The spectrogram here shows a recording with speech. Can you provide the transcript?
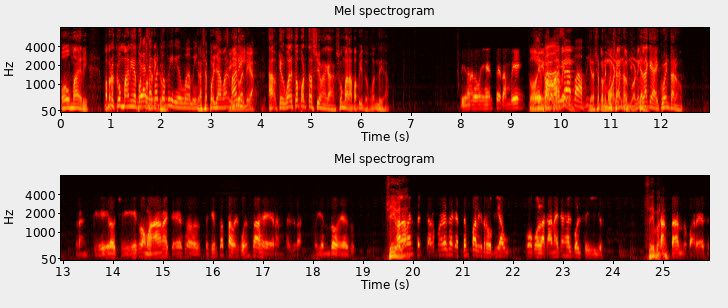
Almighty. Vámonos con Manny de Puerto Gracias Rico. por tu opinión, mami. Gracias por llamar, Sí, Manny. buen día. ah, que ¿Cuál es tu aportación acá? Zúmbala, papito. Buen día. Dímelo, mi gente, también. Todo ¿Qué bien, pasa, papi. papi? Gracias por Good morning, escucharnos. good morning. ¿Qué es la que hay? Cuéntanos. Tranquilo, chico, mano, es que eso, te siento hasta vergüenza ajena, en verdad, oyendo eso. Sí, ¿verdad? Claramente el carro parece que está empalitroqueado o con la caneca en el bolsillo, Sí, bueno. cantando, parece.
